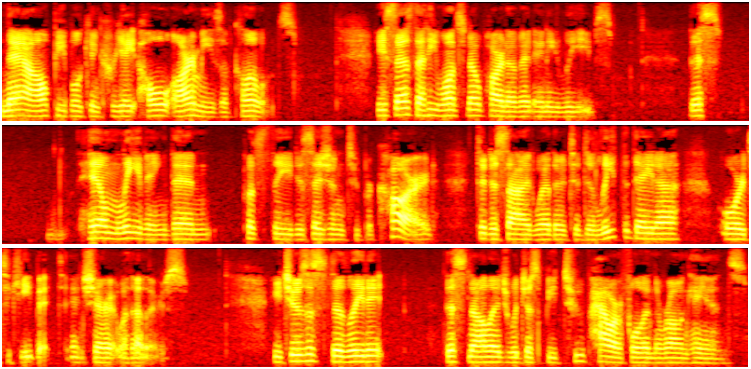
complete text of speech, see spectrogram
Now people can create whole armies of clones. He says that he wants no part of it and he leaves. This him leaving then puts the decision to Picard to decide whether to delete the data or to keep it and share it with others. He chooses to delete it. This knowledge would just be too powerful in the wrong hands.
